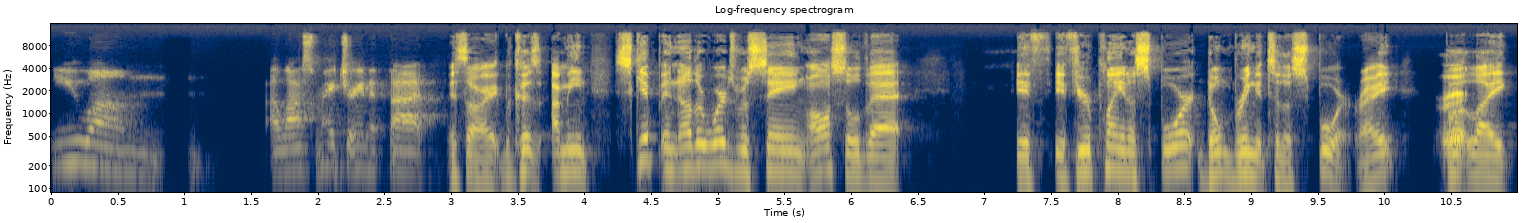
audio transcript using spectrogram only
you, um, I lost my train of thought. It's all right because I mean, Skip, in other words, was saying also that if if you're playing a sport, don't bring it to the sport, right? Right. But like,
